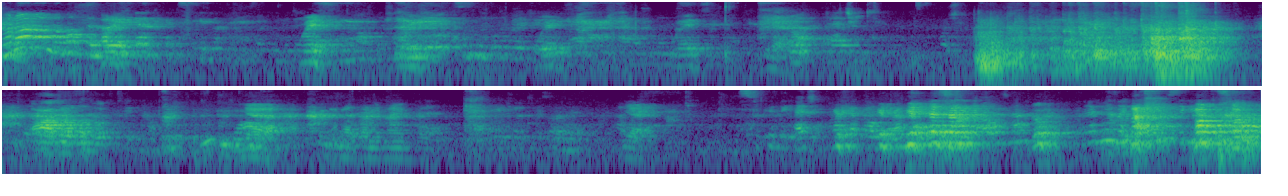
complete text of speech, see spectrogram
no, no, no, not the With. With. That's right. Look. Pop, stop.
